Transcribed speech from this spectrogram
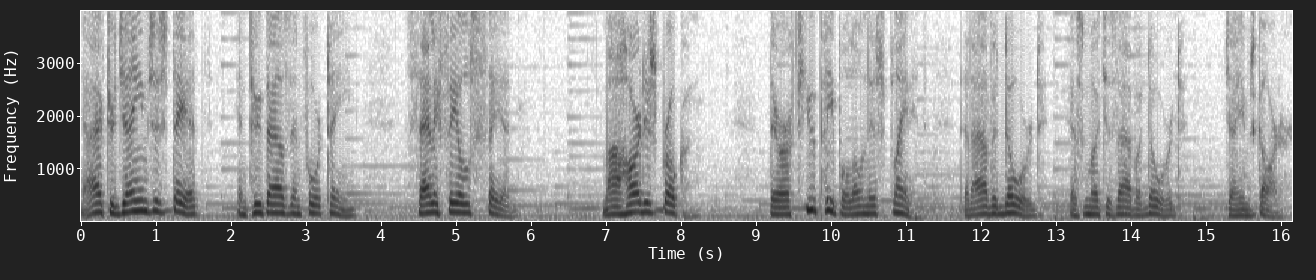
Now, after James's death in 2014, Sally Fields said, My heart is broken. There are few people on this planet that I've adored as much as I've adored James Garner.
